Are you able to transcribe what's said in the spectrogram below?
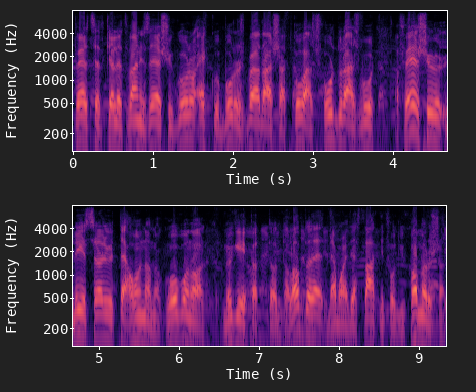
percet kellett várni az első gólra, ekkor Boros beadását Kovács fordulásból, a felső lécre előtte, ahonnan a gólvonal mögé pattant a labda, de majd ezt látni fogjuk hamarosan.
